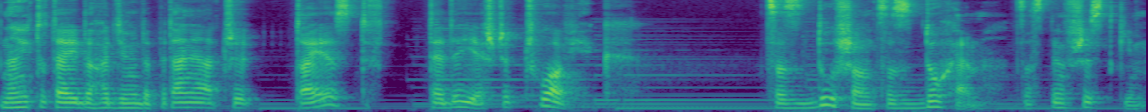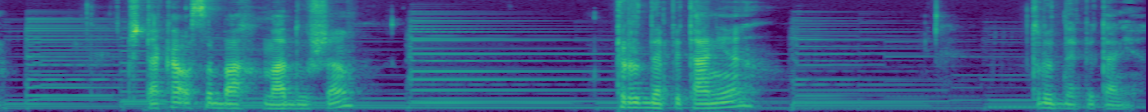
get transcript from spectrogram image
No i tutaj dochodzimy do pytania, czy to jest wtedy jeszcze człowiek? Co z duszą, co z duchem, co z tym wszystkim? Czy taka osoba ma duszę? Trudne pytanie. Trudne pytanie.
